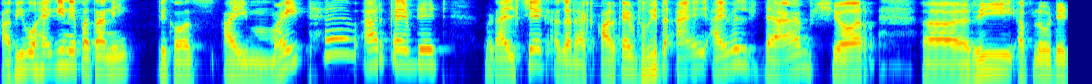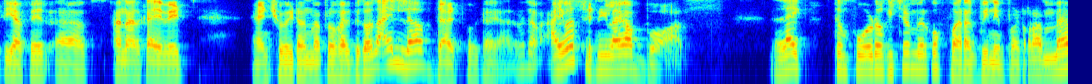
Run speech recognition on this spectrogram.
अभी वो है कि नहीं पता नहीं because I might have archived it but I check अगर आर्काइव होगी तो I I will damn sure reupload it या फिर unarchive it and show it on my profile because I love that photo यार. मतलब I was sitting like a boss like तुम फ़ोटो खींच रहे हो, मेरे को फ़र्क भी नहीं पड़ रहा। मैं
